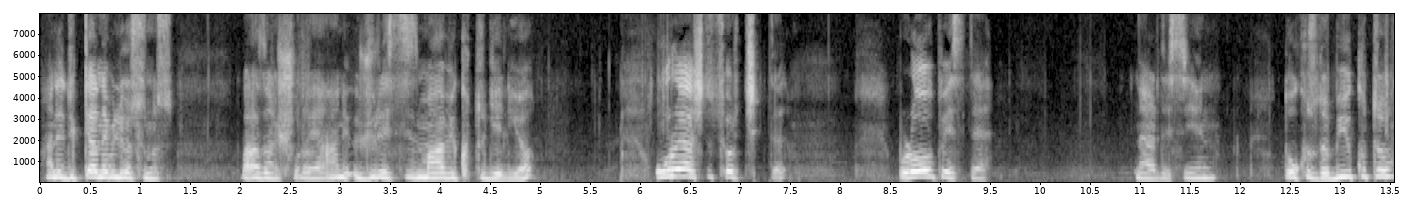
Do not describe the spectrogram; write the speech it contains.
Hani dükkanda biliyorsunuz. Bazen şuraya hani ücretsiz mavi kutu geliyor. Oraya açtı search çıktı. Brawl Pass'te neredesin? 9'da büyük kutu.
